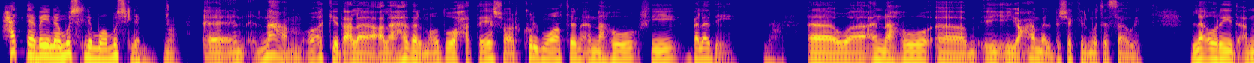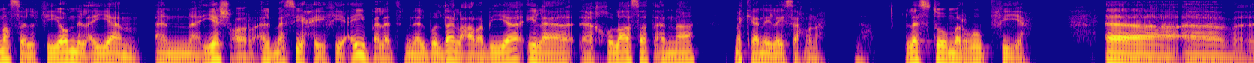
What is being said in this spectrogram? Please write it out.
حتى بين مسلم ومسلم. نعم, آه نعم اؤكد على على هذا الموضوع حتى يشعر كل مواطن أنه في بلده. نعم. آه وأنه آه يعامل بشكل متساوي. لا أريد أن نصل في يوم من الأيام أن يشعر المسيحي في أي بلد من البلدان العربية إلى خلاصة أن مكاني ليس هنا. نعم. لست مرغوب فيه. آه، آه،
